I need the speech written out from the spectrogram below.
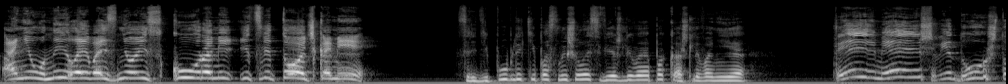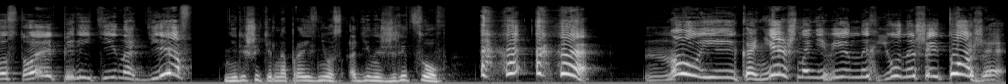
а не унылой вознёй с курами и цветочками!» Среди публики послышалось вежливое покашливание. «Ты имеешь в виду, что стоит перейти на дев?» Нерешительно произнес один из жрецов – «Ну и, конечно, невинных юношей тоже!»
